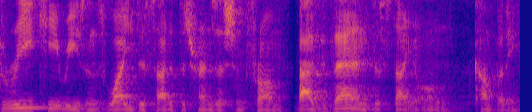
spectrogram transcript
three key reasons why you decided to transition from back then to start your own company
